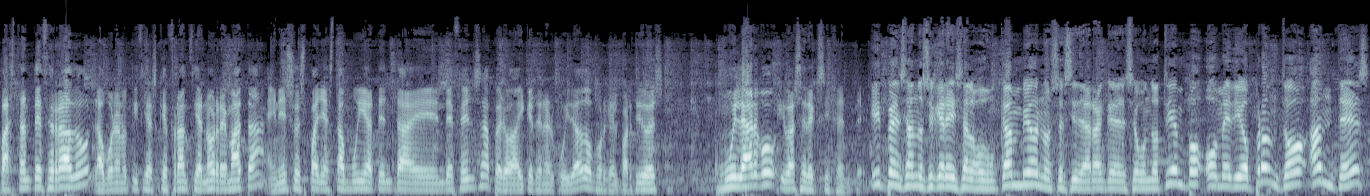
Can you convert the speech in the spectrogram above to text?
bastante cerrado. La buena noticia es que Francia no remata. En eso España está muy atenta en defensa, pero hay que tener cuidado porque el partido es muy largo y va a ser exigente. Id pensando si queréis algún cambio, no sé si de arranque del segundo tiempo o medio pronto, antes,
